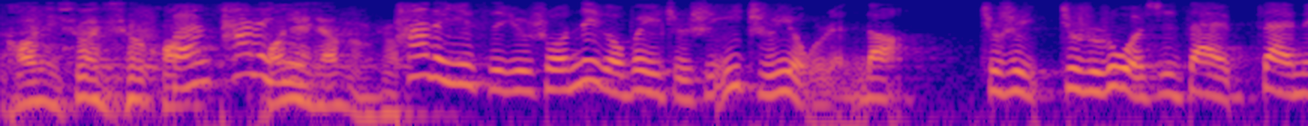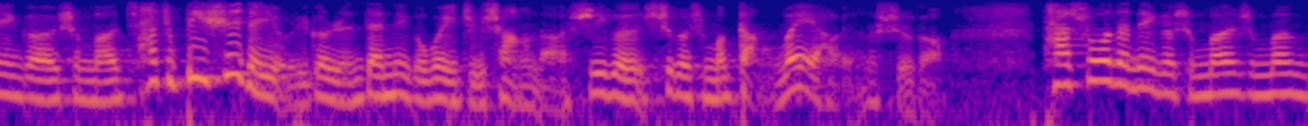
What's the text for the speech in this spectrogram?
好，你说你说。反正他的意思，他的意思就是说，那个位置是一直有人的，就是就是，如果是在在那个什么，他就必须得有一个人在那个位置上的，是一个是个什么岗位，好像是个。他说的那个什么什么，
